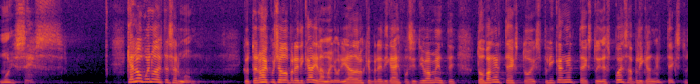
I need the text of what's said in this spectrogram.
Moisés. ¿Qué es lo bueno de este sermón? Que usted nos ha escuchado predicar y la mayoría de los que predican expositivamente toman el texto, explican el texto y después aplican el texto.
